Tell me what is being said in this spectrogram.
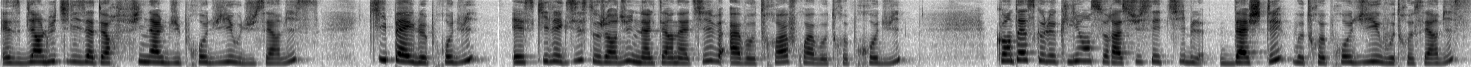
Est-ce bien l'utilisateur final du produit ou du service? Qui paye le produit? Est-ce qu'il existe aujourd'hui une alternative à votre offre ou à votre produit? Quand est-ce que le client sera susceptible d'acheter votre produit ou votre service?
